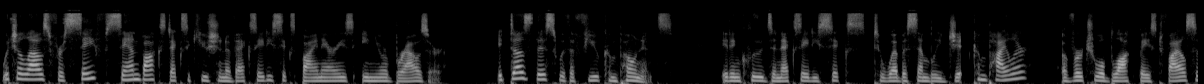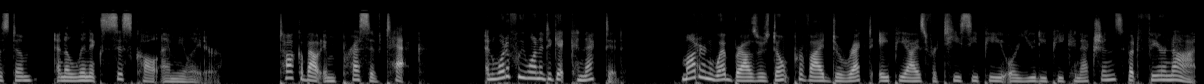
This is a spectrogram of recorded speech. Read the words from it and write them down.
which allows for safe, sandboxed execution of x86 binaries in your browser. It does this with a few components. It includes an x86 to WebAssembly JIT compiler, a virtual block based file system, and a Linux syscall emulator. Talk about impressive tech. And what if we wanted to get connected? Modern web browsers don't provide direct APIs for TCP or UDP connections, but fear not.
